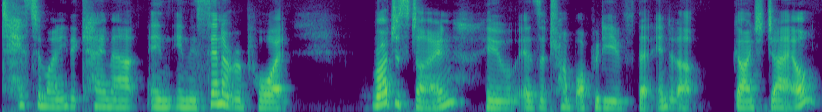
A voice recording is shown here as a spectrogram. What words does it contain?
testimony that came out in, in this Senate report, Roger Stone, who is a Trump operative that ended up going to jail,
